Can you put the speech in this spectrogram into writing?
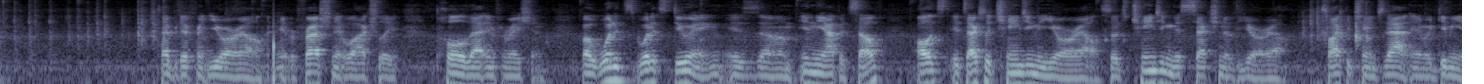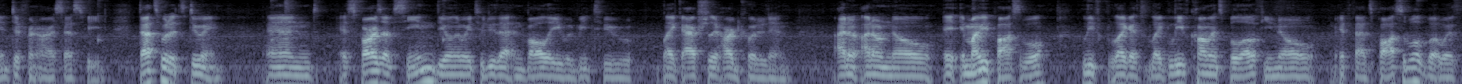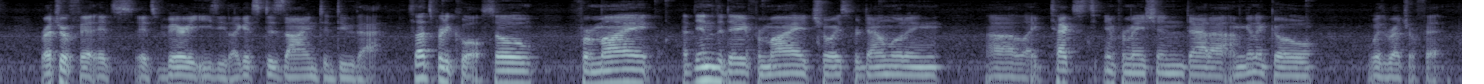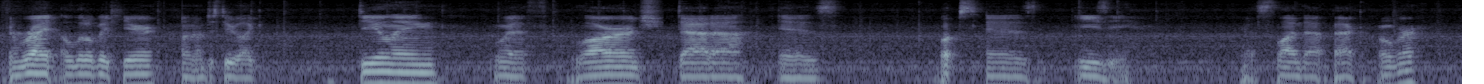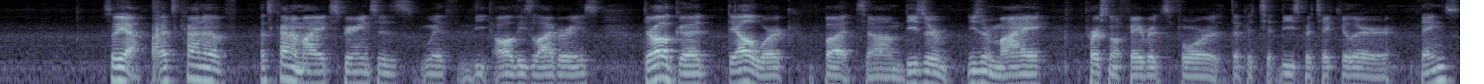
type a different URL and hit refresh, and it will actually pull that information. But what it's what it's doing is um, in the app itself, all it's it's actually changing the URL. So it's changing this section of the URL. So I could change that and it would give me a different RSS feed. That's what it's doing. And as far as I've seen, the only way to do that in Volley would be to like actually hard code it in. I don't I don't know. It, it might be possible. Leave like a, like leave comments below if you know if that's possible. But with retrofit, it's it's very easy. Like it's designed to do that. So that's pretty cool. So for my at the end of the day, for my choice for downloading uh, like text information data, I'm gonna go with retrofit. I can write a little bit here. And I'll just do like dealing with large data is whoops is easy. I'm gonna slide that back over. So yeah, that's kind of that's kind of my experiences with the all these libraries. They're all good. They all work, but um, these are these are my personal favorites for the these particular things.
